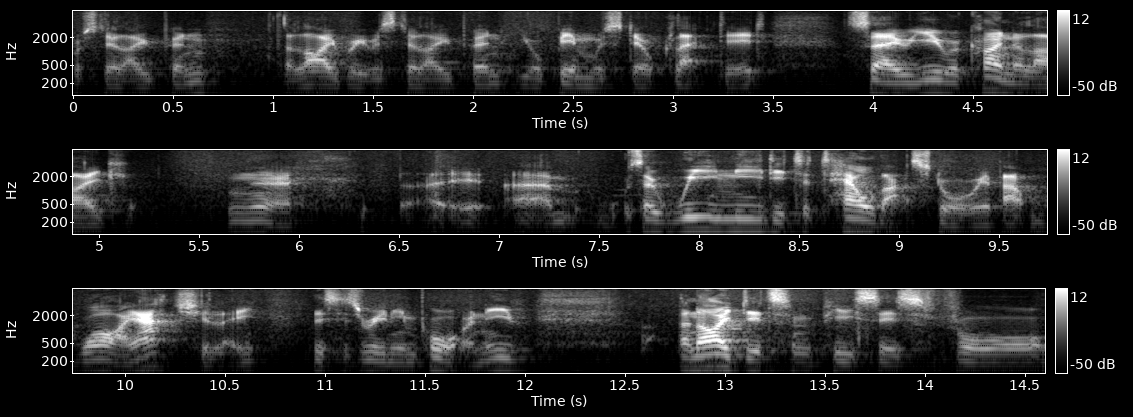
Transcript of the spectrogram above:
were still open, the library was still open, your bin was still collected. So you were kind of like, yeah. Um, so we needed to tell that story about why actually this is really important. And I did some pieces for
